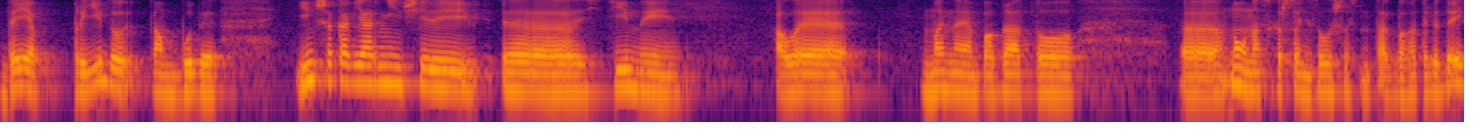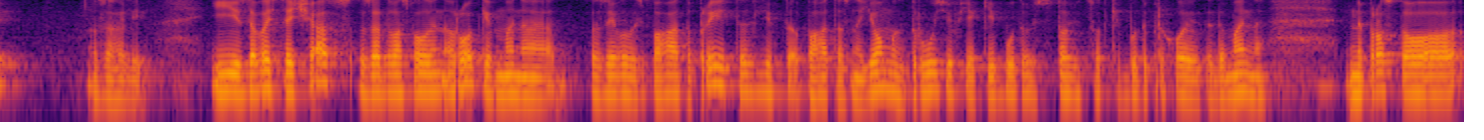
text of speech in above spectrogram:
де я приїду, там буде інша кав'ярня, інші е, стіни, але в мене багато. Е, ну, у нас в Херсоні залишилось не так багато людей взагалі. І за весь цей час, за два з половиною роки, в мене з'явилось багато приятелів, багато знайомих, друзів, які будуть 100% будуть приходити до мене. Не просто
